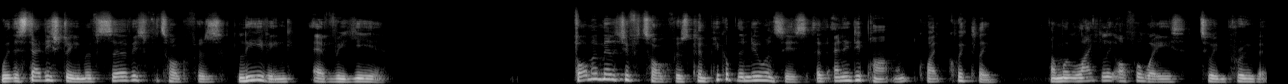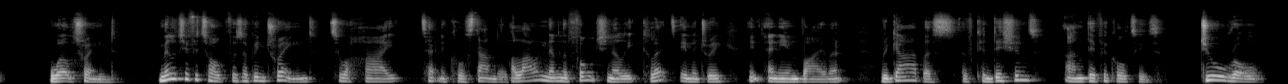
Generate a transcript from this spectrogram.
with a steady stream of service photographers leaving every year. Former military photographers can pick up the nuances of any department quite quickly and will likely offer ways to improve it. Well trained. Military photographers have been trained to a high technical standard, allowing them to functionally collect imagery in any environment, regardless of conditions and difficulties. Dual role.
